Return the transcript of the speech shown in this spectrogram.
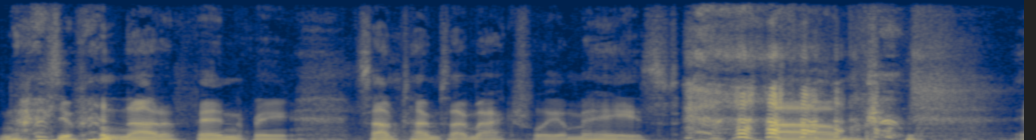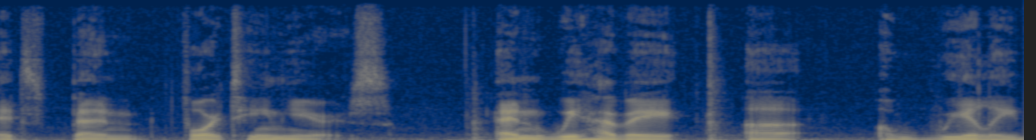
No, you would not offend me. Sometimes I'm actually amazed. um, it's been 14 years, and we have a uh, a really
